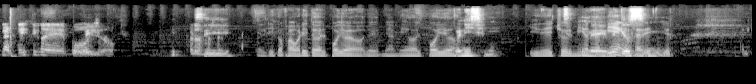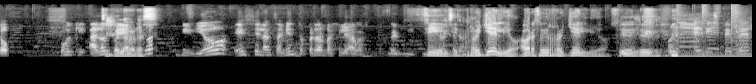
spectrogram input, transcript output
Característico de pollo. Perdón, Sí, El disco favorito del pollo, de mi amigo el pollo. buenísimo. Y de hecho el Sí, mío me- me también. quedo o sea, de- sin- yo- El top. Ojo que Alonso vivió ese lanzamiento. Perdón, Rogelio Aguas. sí, eh, Rogelio, ahora soy Rogelio. Sí, Sí. sí, sí. Elvis Pepper,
